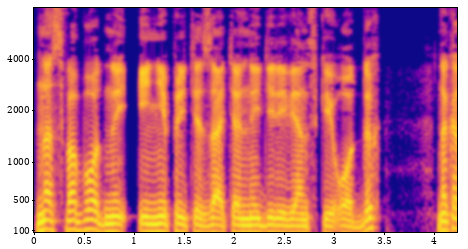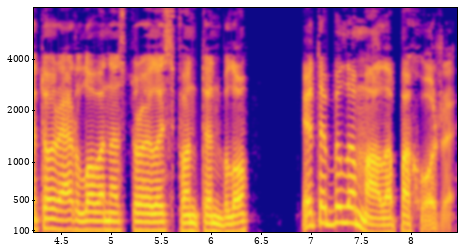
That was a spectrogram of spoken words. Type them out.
на свободный и непритязательный деревенский отдых, на который Орлова настроилась в Фонтенбло, это было мало похоже.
